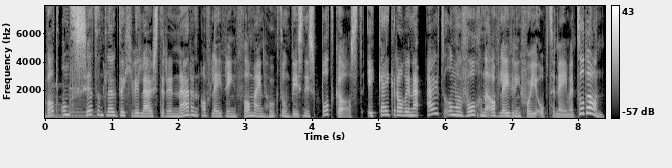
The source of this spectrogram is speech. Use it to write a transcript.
Wat ontzettend leuk dat je weer luisteren naar een aflevering van mijn Hooked on Business podcast. Ik kijk er alweer naar uit om een volgende aflevering voor je op te nemen. Tot dan!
